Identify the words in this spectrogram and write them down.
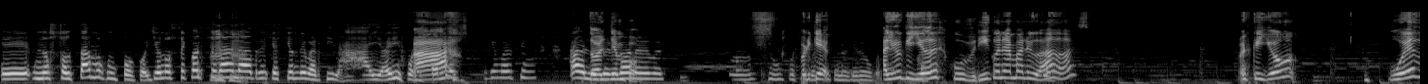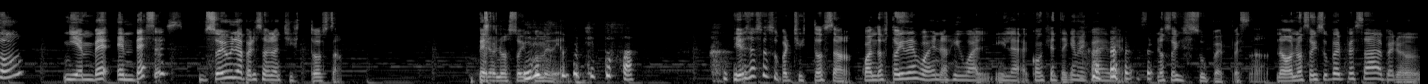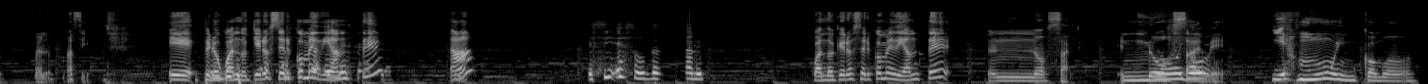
eh, nos soltamos un poco. Yo no sé cuál será la apreciación de Martín. Ay, ahí fue. Ah. Martín. Hable, Todo el tiempo. perdóname, Martín. No, no, por Porque supuesto que no quiero- Algo que yo descubrí con Amargadas es que yo puedo y en, ve- en veces soy una persona chistosa, pero no soy Eres comediante. chistosa. Y eso soy súper chistosa. Cuando estoy de buenas igual y la, con gente que me cae bien. No soy súper pesada. No, no soy súper pesada, pero bueno, así. Eh, pero cuando quiero ser comediante. ¿Ah? Eh, Sí, eso, da- dale. cuando quiero ser comediante, no sale. No, No, yo- sale. Y es muy incómodo.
